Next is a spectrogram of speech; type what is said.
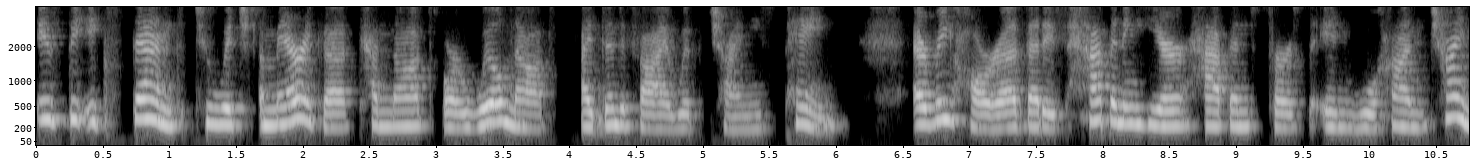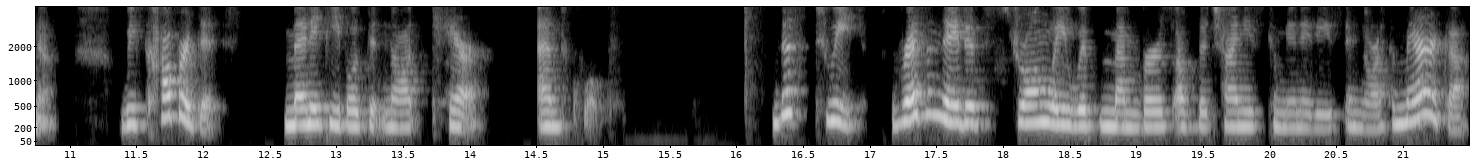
is the extent to which America cannot or will not identify with Chinese pain. Every horror that is happening here happened first in Wuhan, China. We covered it. Many people did not care, end quote. This tweet resonated strongly with members of the Chinese communities in North America,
